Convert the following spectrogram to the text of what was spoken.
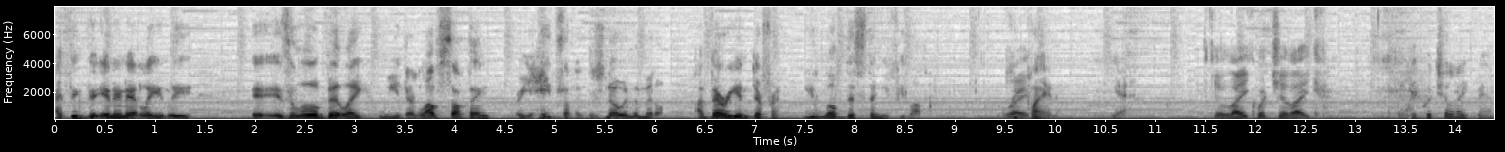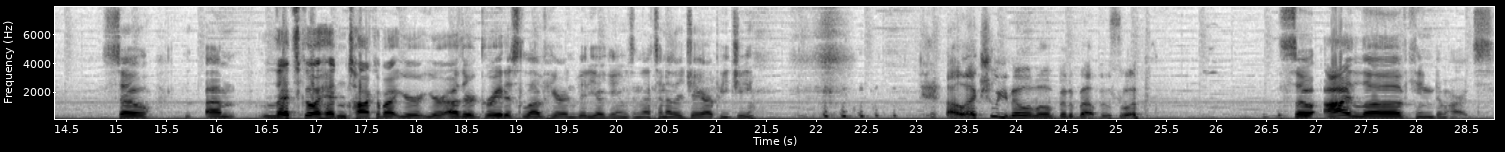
I think the internet lately is a little bit like we either love something or you hate something. There's no in the middle. I'm very indifferent. You love this thing if you love it. Keep Right. playing it. Yeah, You like what you like. like what you like, man. So, um, let's go ahead and talk about your, your other greatest love here in video games, and that's another JRPG. I'll actually know a little bit about this one. So I love Kingdom Hearts.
